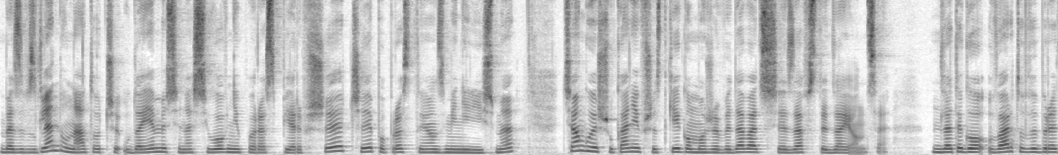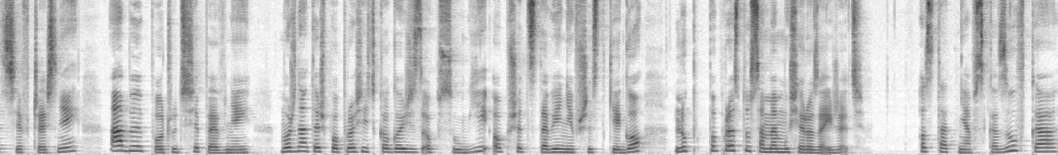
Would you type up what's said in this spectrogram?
Bez względu na to, czy udajemy się na siłownię po raz pierwszy, czy po prostu ją zmieniliśmy, ciągłe szukanie wszystkiego może wydawać się zawstydzające. Dlatego warto wybrać się wcześniej, aby poczuć się pewniej. Można też poprosić kogoś z obsługi o przedstawienie wszystkiego lub po prostu samemu się rozejrzeć. Ostatnia wskazówka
